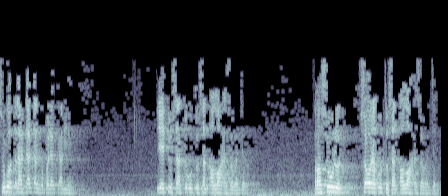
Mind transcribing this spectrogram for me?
Sungguh telah datang kepada kalian yaitu satu utusan Allah Azza wa Jalla. Rasulun, seorang utusan Allah Azza wa Jalla.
